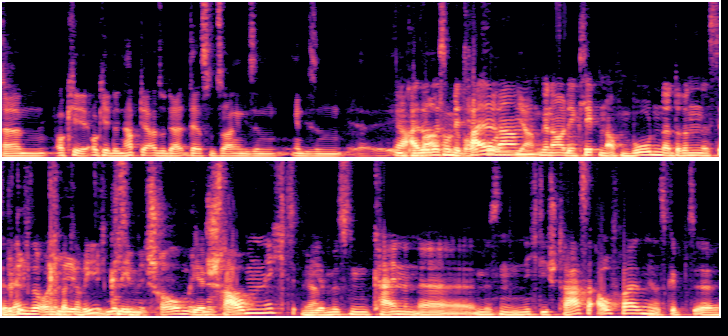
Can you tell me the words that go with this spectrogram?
Ähm, okay, okay, dann habt ihr also der, der ist sozusagen in diesem in diesem äh, ja, also das ist ein Metallrahmen, ja. genau, den klebt man auf dem Boden. Da drin ist der Wirklich Sensor und die Batterie. Ich muss kleben. nicht schrauben. Wir schrauben nicht. Ja. Wir müssen keinen äh, müssen nicht die Straße aufreißen. Ja. Es gibt äh,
